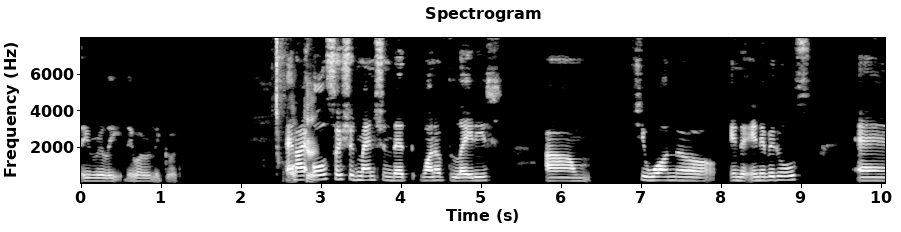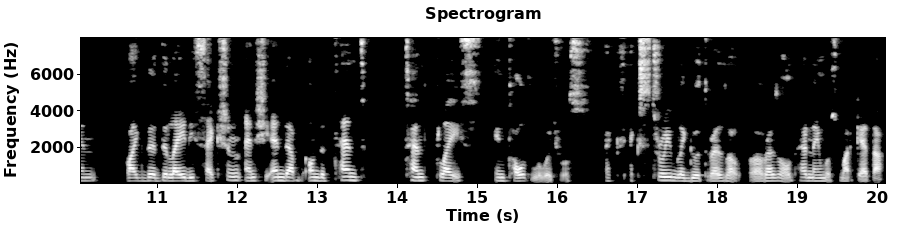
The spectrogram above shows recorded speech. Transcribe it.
they really, they were really good. And okay. I also should mention that one of the ladies, um, she won uh, in the individuals and like the, the lady section and she ended up on the 10th, 10th place in total, which was ex- extremely good result, uh, result. Her name was Marketa,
